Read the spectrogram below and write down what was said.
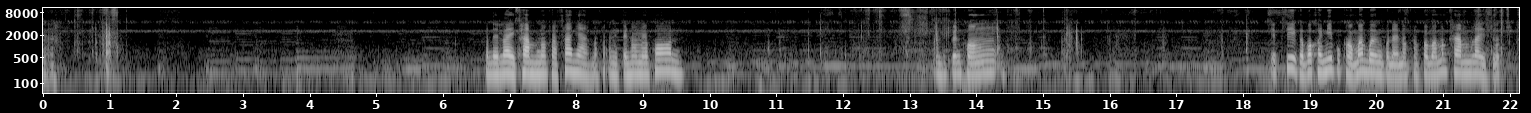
ค่ะก็ได้ไล่คำเนาะค่ะค่ายากเนาะค่ะ อันนี้เป็นห้องแม่พรอันนี้เป็นของ เอฟซีก็บ่ค่อยมีภูเขามาเบิ่งปานใดเนาะค่ะเพราะว่ามันคำไล่สดค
